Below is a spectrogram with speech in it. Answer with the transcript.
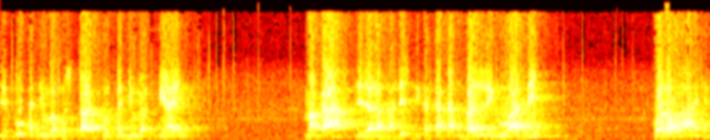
Ya, bukan juga ustaz, bukan juga kiai. Maka di dalam hadis dikatakan balighu anni walau ayat.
